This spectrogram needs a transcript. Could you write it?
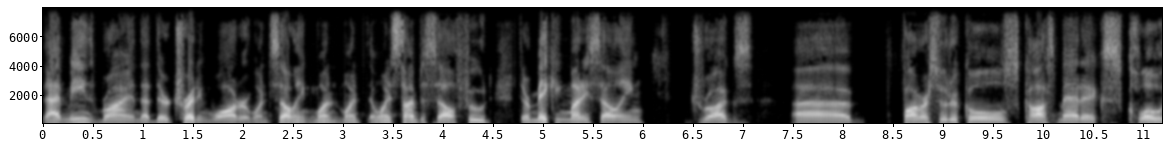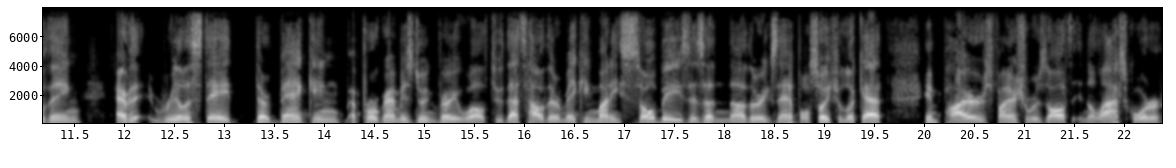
That means, Brian, that they're trading water when selling when when, when it's time to sell food. They're making money selling drugs, uh, pharmaceuticals, cosmetics, clothing, real estate. Their banking uh, program is doing very well too. That's how they're making money. Sobeys is another example. So if you look at Empire's financial results in the last quarter,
